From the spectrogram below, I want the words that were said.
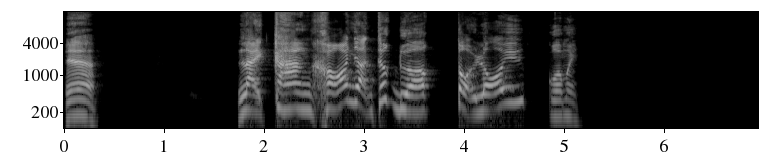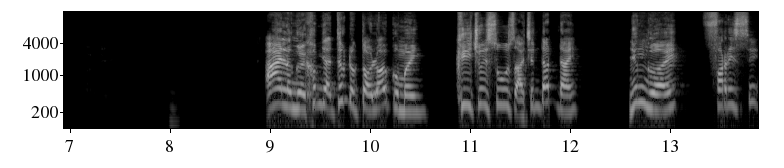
Yeah, lại càng khó nhận thức được tội lỗi của mình. Ai là người không nhận thức được tội lỗi của mình? Khi Chúa Giêsu ở trên đất này những người Pharisee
